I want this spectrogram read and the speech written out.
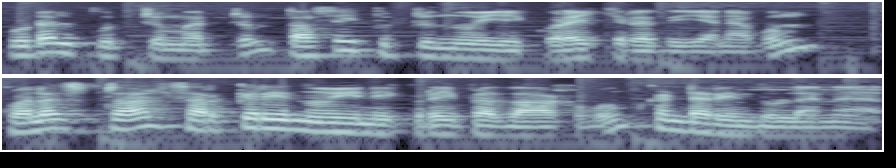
குடல் புற்று மற்றும் தசை புற்றுநோயை குறைக்கிறது எனவும் கொலஸ்ட்ரால் சர்க்கரை நோயினை குறைப்பதாகவும் கண்டறிந்துள்ளனர்.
